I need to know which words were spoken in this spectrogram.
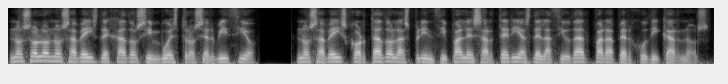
No solo nos habéis dejado sin vuestro servicio, nos habéis cortado las principales arterias de la ciudad para perjudicarnos.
